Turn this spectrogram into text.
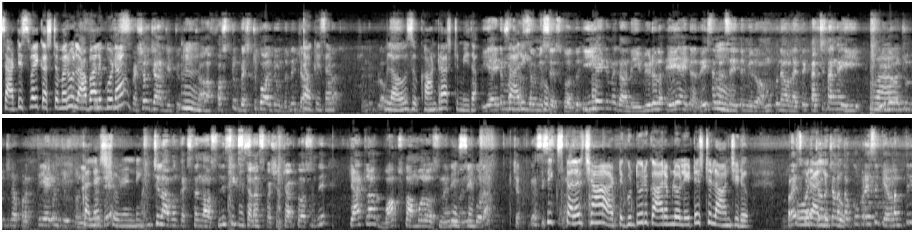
సాటిస్ఫై కస్టమరు లాభాలు కూడా. స్పెషల్ చాలా ఫస్ట్ బెస్ట్ క్వాలిటీ ఉంటుంది. చూడండి, blouse. బ్లౌజ్ కాంట్రాస్ట్ మీద. ఈ ఐటమ్ సారీ మిస్ చేసుకోవద్దు. ఈ ఐటమే కాదండి ఈ వీడియోలో ఏ ఐటమ్ రీసెలర్స్ అయితే మీరు అమ్ముకునే వాళ్ళైతే ఖచ్చితంగా ఈ వీడియోలో చూపించిన ప్రతి ఐటమ్ చూసుకోండి ఎందుకంటే చూడండి. మంచి లాభం ఖచ్చితంగా వస్తుంది. సిక్స్ కలర్ స్పెషల్ చార్ట్ వస్తుంది. క్యాట్లాగ్ బాక్స్ కాంబోలో వస్తుందండి. ఇవన్నీ. కూడా సిక్స్ కలర్ చార్ట్ గుంటూరు కారంలో లేటెస్ట్ లాంచ్డ్ ప్రైస్ చాలా తక్కువ ప్రైస్ కేవలం త్రీ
